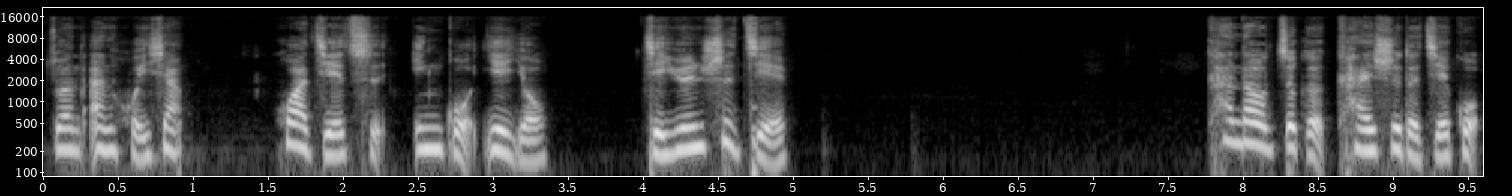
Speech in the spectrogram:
专案回向，化解此因果业由，解冤释结。看到这个开示的结果，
